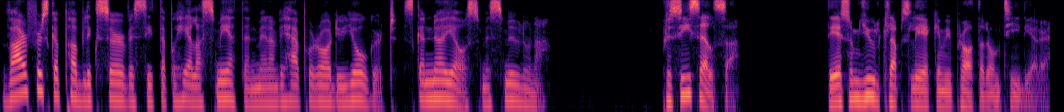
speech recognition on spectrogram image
Varför ska public service sitta på hela smeten medan vi här på Radio Yoghurt ska nöja oss med smulorna? Precis, Elsa. Det är som julklappsleken vi pratade om tidigare.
